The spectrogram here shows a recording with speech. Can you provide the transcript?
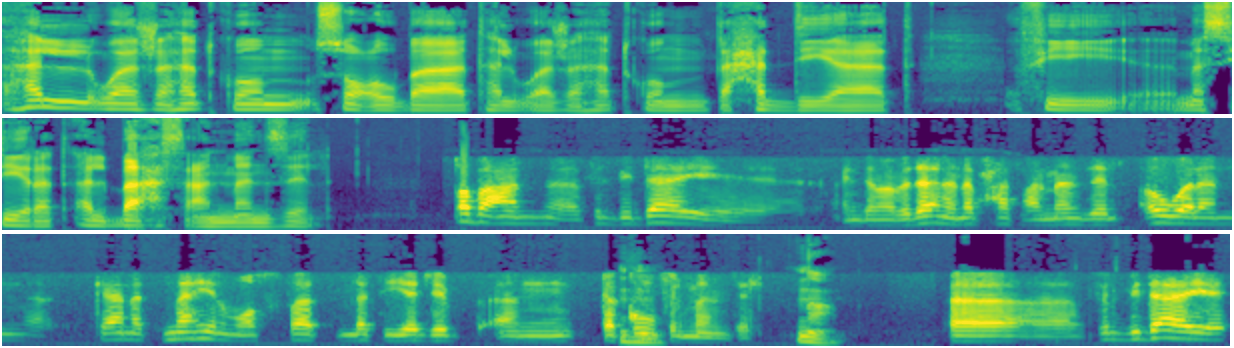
هل واجهتكم صعوبات؟ هل واجهتكم تحديات في مسيرة البحث عن منزل؟ طبعا في البداية عندما بدأنا نبحث عن منزل أولا كانت ما هي المواصفات التي يجب أن تكون في المنزل. نعم. آه، في البداية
